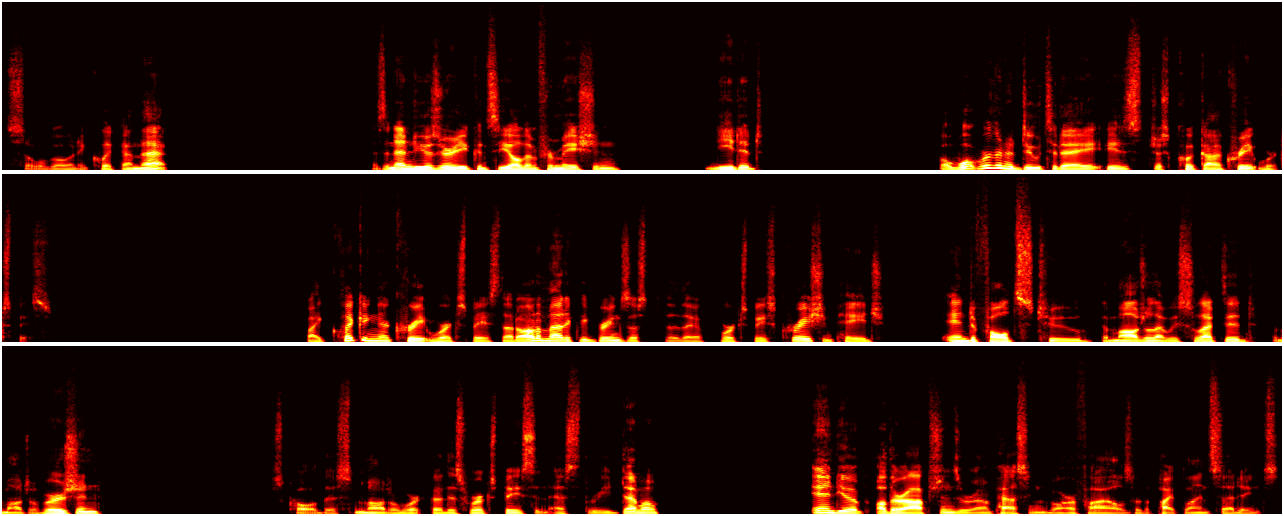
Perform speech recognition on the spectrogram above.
So we'll go ahead and click on that. As an end user, you can see all the information needed. But what we're going to do today is just click on Create Workspace. By clicking on Create Workspace, that automatically brings us to the workspace creation page and defaults to the module that we selected, the module version. Let's call this module work, uh, this workspace an S3 demo. And you have other options around passing var files or the pipeline settings.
